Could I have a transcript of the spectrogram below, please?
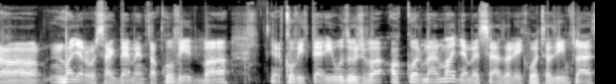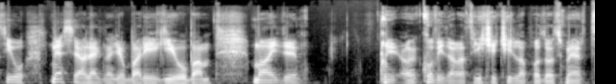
a Magyarország bement a Covid-ba, Covid periódusba, akkor már majdnem 5% volt az infláció, messze a legnagyobb a régióban. Majd a Covid alatt kicsit csillapodott, mert,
